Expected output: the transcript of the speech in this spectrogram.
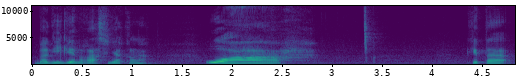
bagi generasinya kelak. Wah kita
